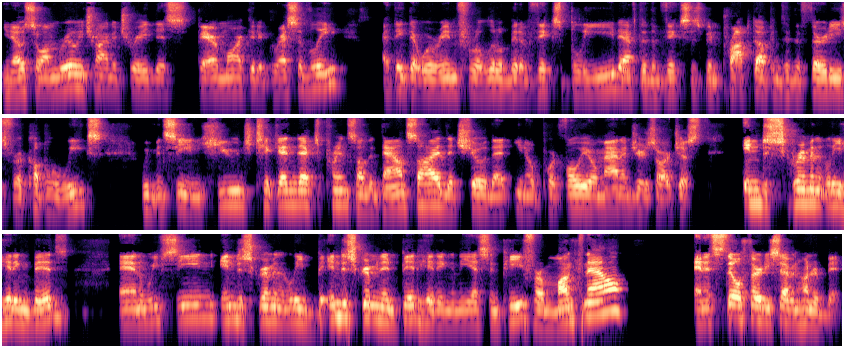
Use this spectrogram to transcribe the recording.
you know? So i'm really trying to trade this bear market aggressively. I think that we're in for a little bit of VIX bleed after the VIX has been propped up into the 30s for a couple of weeks. We've been seeing huge tick index prints on the downside that show that, you know, portfolio managers are just indiscriminately hitting bids. And we've seen indiscriminately indiscriminate bid hitting in the S&P for a month now, and it's still 3700 bid.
